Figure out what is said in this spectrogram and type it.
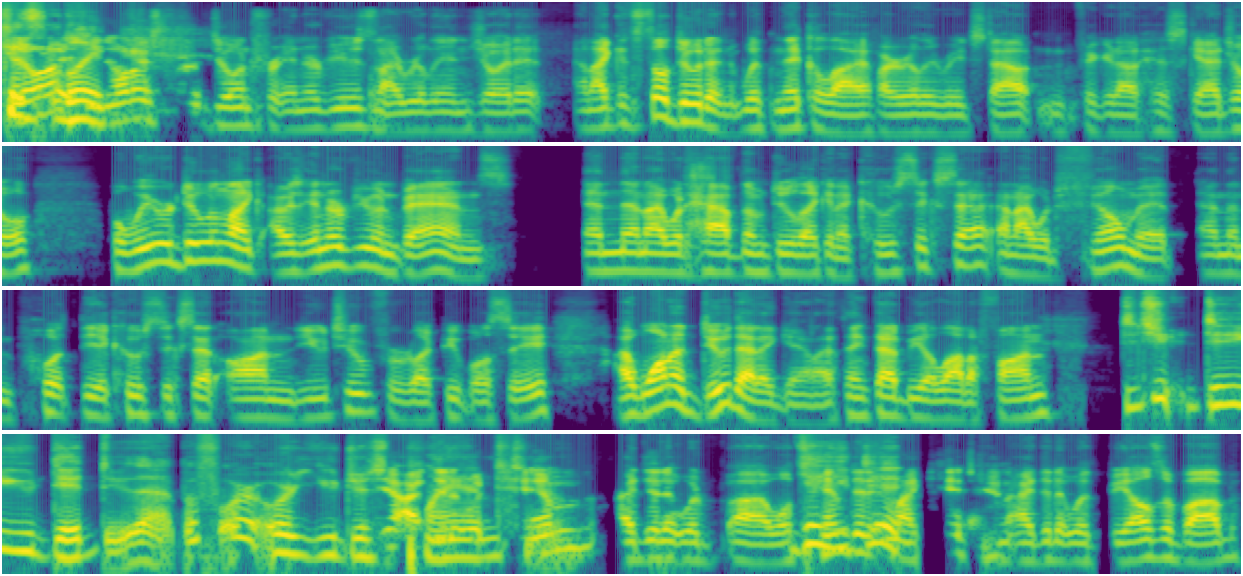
You know, what like you know what I started doing for interviews, and I really enjoyed it. And I can still do it with Nikolai if I really reached out and figured out his schedule. But we were doing like I was interviewing bands, and then I would have them do like an acoustic set, and I would film it, and then put the acoustic set on YouTube for like people to see. I want to do that again. I think that'd be a lot of fun. Did you did you did do that before or you just Yeah, I did planned it with to? Tim. I did it with uh, well, Yeah, Tim you did, it in my kitchen. I did it with Beelzebub,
